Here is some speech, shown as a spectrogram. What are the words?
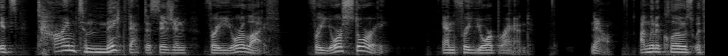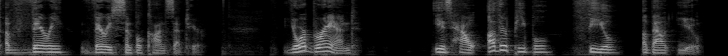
it's time to make that decision for your life, for your story, and for your brand. Now, I'm going to close with a very, very simple concept here. Your brand is how other people feel about you.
